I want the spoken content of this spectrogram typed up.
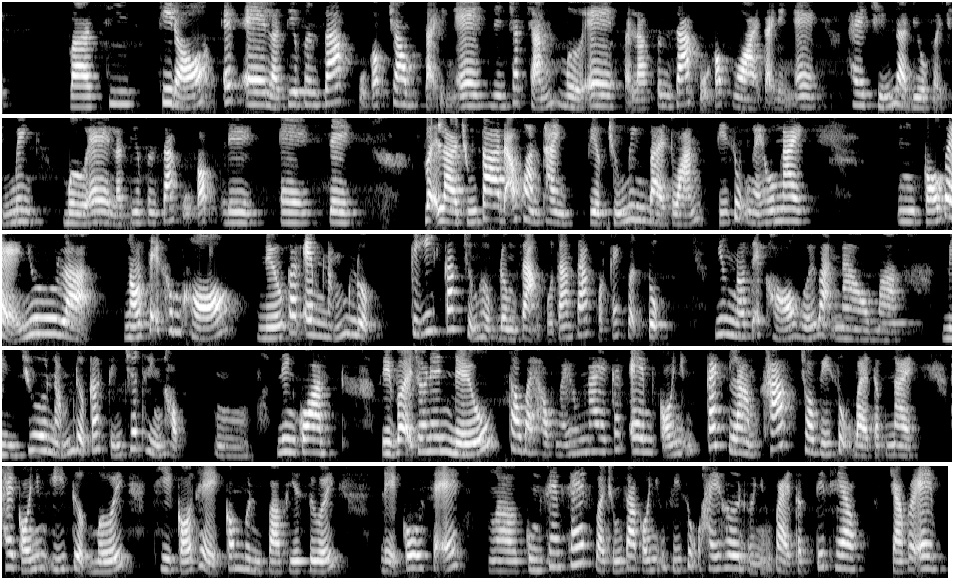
và khi, khi đó FE là tia phân giác của góc trong tại đỉnh E nên chắc chắn ME phải là phân giác của góc ngoài tại đỉnh E hay chính là điều phải chứng minh ME là tia phân giác của góc DEC. Vậy là chúng ta đã hoàn thành việc chứng minh bài toán ví dụ ngày hôm nay. Ừ, có vẻ như là nó sẽ không khó nếu các em nắm được kỹ các trường hợp đồng dạng của tam giác và cách vận dụng. Nhưng nó sẽ khó với bạn nào mà mình chưa nắm được các tính chất hình học um, liên quan. Vì vậy cho nên nếu sau bài học ngày hôm nay các em có những cách làm khác cho ví dụ bài tập này hay có những ý tưởng mới thì có thể comment vào phía dưới để cô sẽ uh, cùng xem xét và chúng ta có những ví dụ hay hơn ở những bài tập tiếp theo. Chào các em!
